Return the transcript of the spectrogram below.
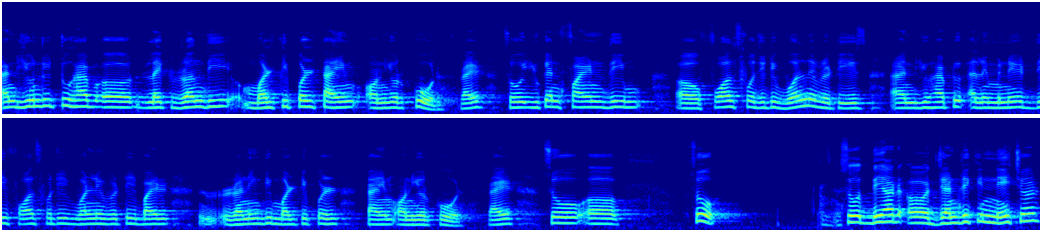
and you need to have uh, like run the multiple time on your code right? So you can find the uh, false positive vulnerabilities and you have to eliminate the false positive vulnerability by running the multiple time on your code right? So uh, so so they are uh, generic in nature.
